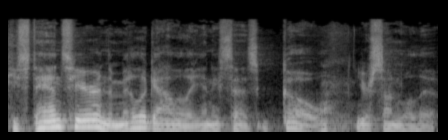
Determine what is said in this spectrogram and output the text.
He stands here in the middle of Galilee and he says, Go, your son will live.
